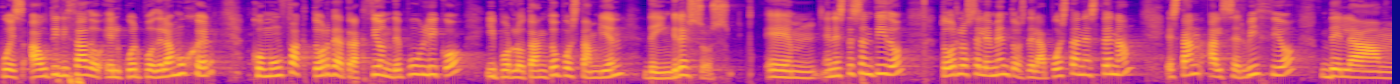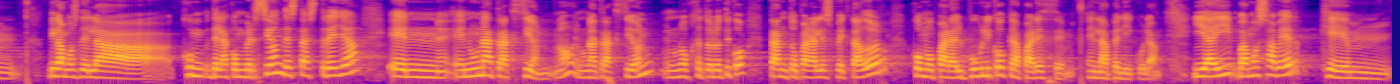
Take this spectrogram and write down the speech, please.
pues ha utilizado el cuerpo de la mujer como un factor de atracción de público y, por lo tanto, pues también de ingresos. Em, en este sentido, todos los elementos de la puesta en escena están al servicio de la, digamos, de la, conversión de esta estrella en, una atracción, en una atracción, en un objeto erótico, tanto para el espectador como para el público que aparece en la película. Y ahí vamos a ver que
